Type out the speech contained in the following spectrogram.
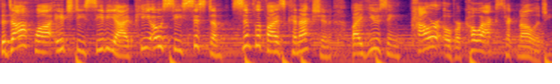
The Dahua HD CVI POC system simplifies connection by using power over coax technology.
